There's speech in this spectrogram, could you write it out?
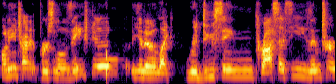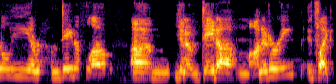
What are you trying to personalization? You know, like reducing processes internally around data flow. Um, you know, data monitoring. It's like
